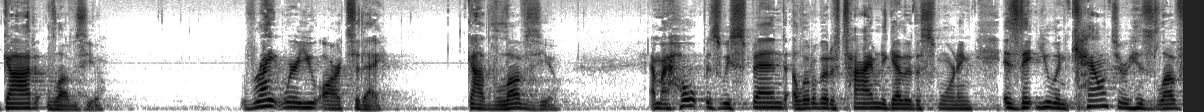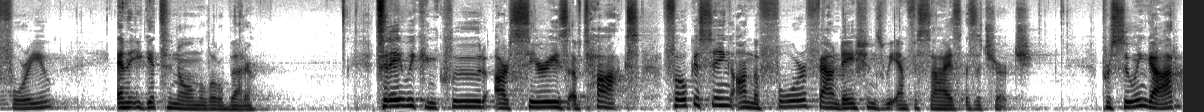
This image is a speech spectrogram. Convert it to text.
God loves you. Right where you are today, God loves you. And my hope as we spend a little bit of time together this morning is that you encounter his love for you and that you get to know him a little better. Today, we conclude our series of talks focusing on the four foundations we emphasize as a church pursuing God,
